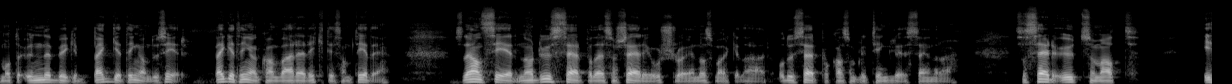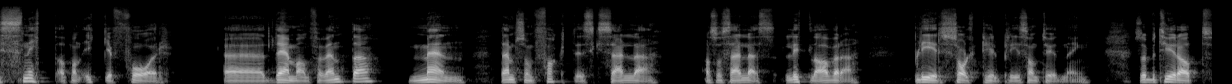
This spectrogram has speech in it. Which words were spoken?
måtte underbygge begge tingene du sier. Begge tingene kan være riktig samtidig. Så det han sier, når du ser på det som skjer i Oslo i eiendomsmarkedet her, og du ser på hva som blir tinglyst senere, så ser det ut som at i snitt at man ikke får uh, det man forventer, men dem som faktisk selger, altså selges litt lavere, blir solgt til prisantydning. Så det betyr at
